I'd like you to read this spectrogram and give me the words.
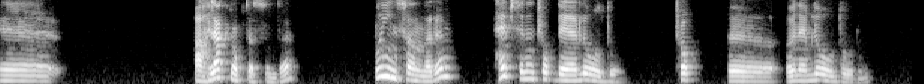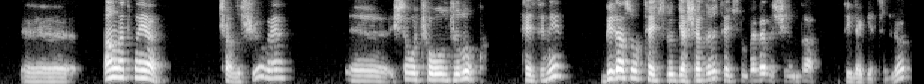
e, ahlak noktasında bu insanların hepsinin çok değerli olduğunu, çok e, önemli olduğunu e, anlatmaya çalışıyor ve e, işte o çoğulculuk tezini biraz o tecrübe, yaşadığı tecrübeler ışığında dile getiriyor.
